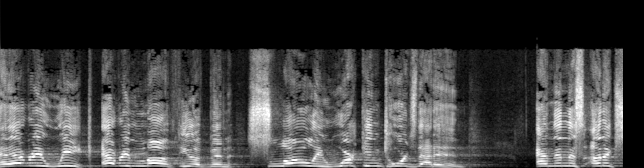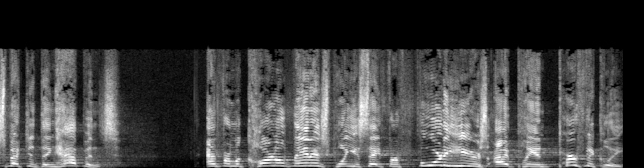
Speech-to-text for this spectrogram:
And every week, every month, you have been slowly working towards that end. And then this unexpected thing happens. And from a carnal vantage point, you say, for 40 years, I planned perfectly.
